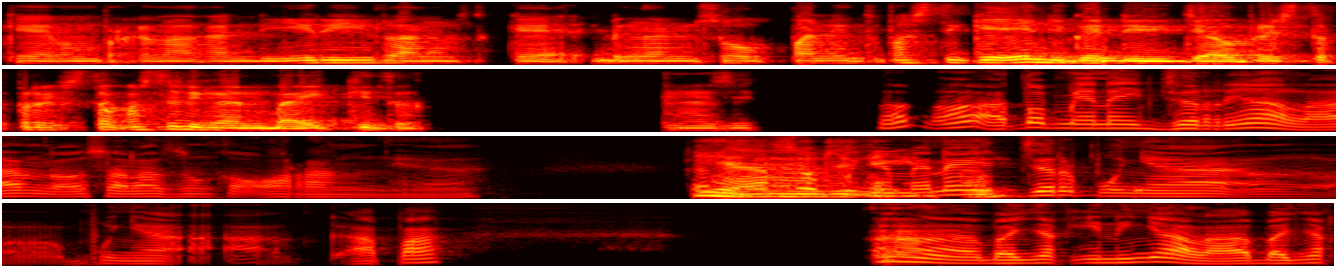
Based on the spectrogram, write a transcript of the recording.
kayak memperkenalkan diri langsung kayak dengan sopan itu pasti kayaknya juga dijawab Kristo Kristo pasti dengan baik gitu. Ya sih Heeh, atau manajernya lah nggak usah langsung ke orangnya. Kan iya maksudnya punya itu manajer punya punya apa banyak ininya lah banyak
